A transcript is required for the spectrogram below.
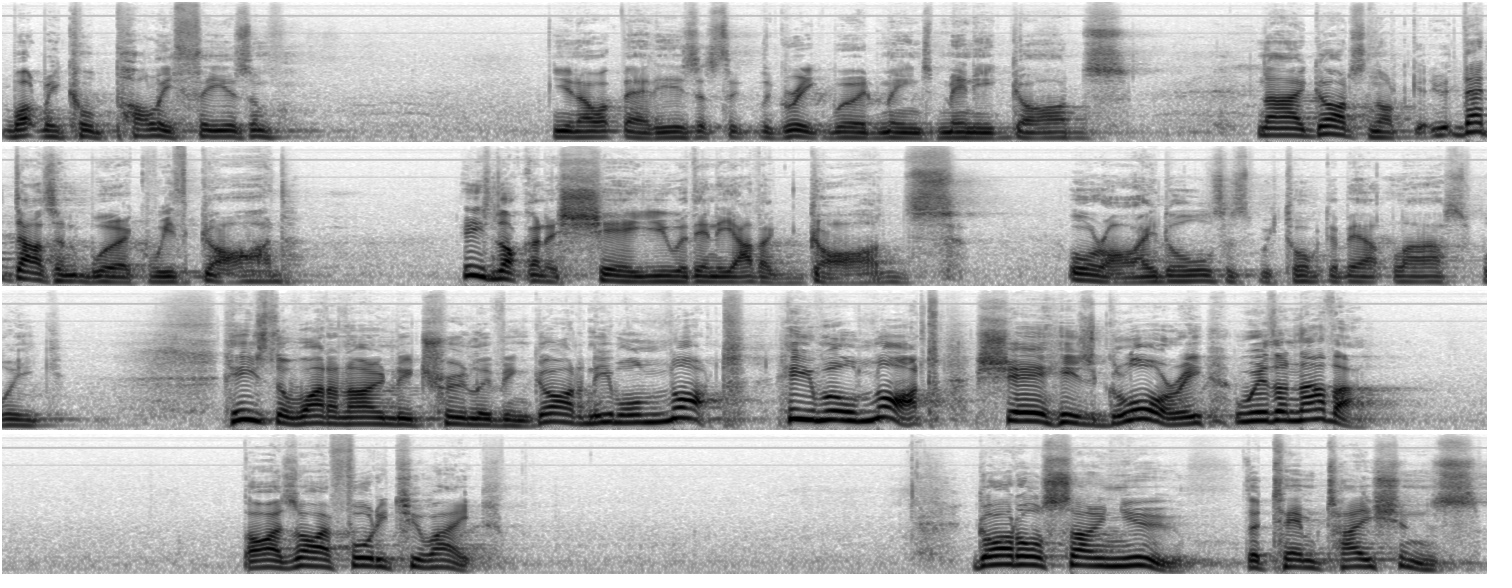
what we call polytheism. You know what that is? It's the, the Greek word means many gods. No, God's not, that doesn't work with God. He's not going to share you with any other gods or idols, as we talked about last week. He's the one and only true living God, and He will not, He will not share His glory with another. Isaiah 42 8. God also knew the temptations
